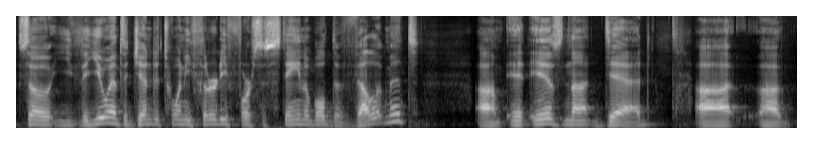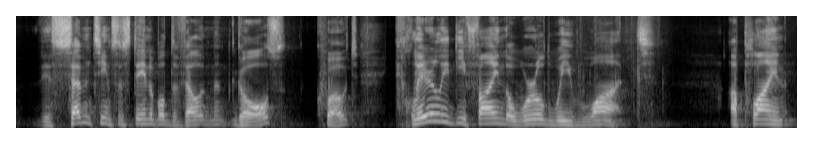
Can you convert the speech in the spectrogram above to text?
So the UN's Agenda 2030 for Sustainable Development, um, it is not dead. Uh, uh, the 17 Sustainable Development Goals, quote, clearly define the world we want, applying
